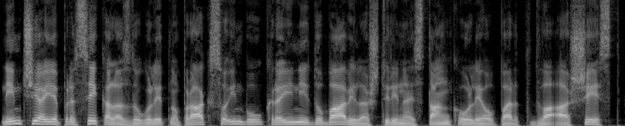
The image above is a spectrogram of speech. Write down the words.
Nemčija je presekala z dolgoletno prakso in bo Ukrajini dobavila 14 tankov Leopard 2A6.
